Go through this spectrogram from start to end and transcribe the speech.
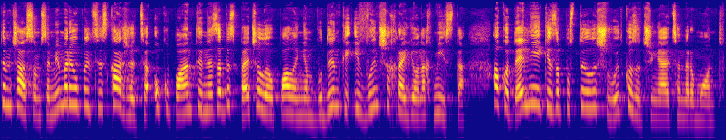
Тим часом самі маріупольці скаржаться, окупанти не забезпечили опаленням будинки і в інших районах міста, а котельні, які запустили, швидко зачиняються на ремонт.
